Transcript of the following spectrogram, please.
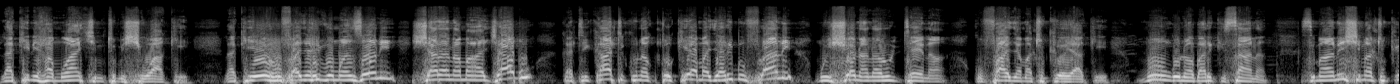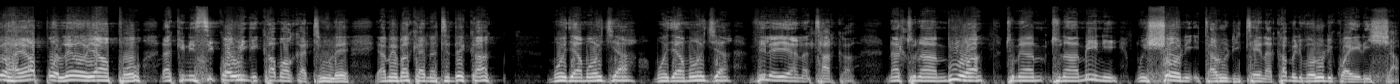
lakini hamwachi mtumishi wake. Lakini yeye hufanya hivyo mwanzoni, ishara na maajabu, katikati kuna kutokea majaribu fulani, mwishoni anarudi tena kufanya matukio yake. Mungu nawabariki sana. Simaanishi matukio hayapo, leo yapo, lakini si kwa wingi kama wakati ule. Yamebaki yanatendeka moja moja moja moja vile yeye anataka, na tunaambiwa tunaamini mwishoni itarudi tena kama ilivyorudi kwa Elisha.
